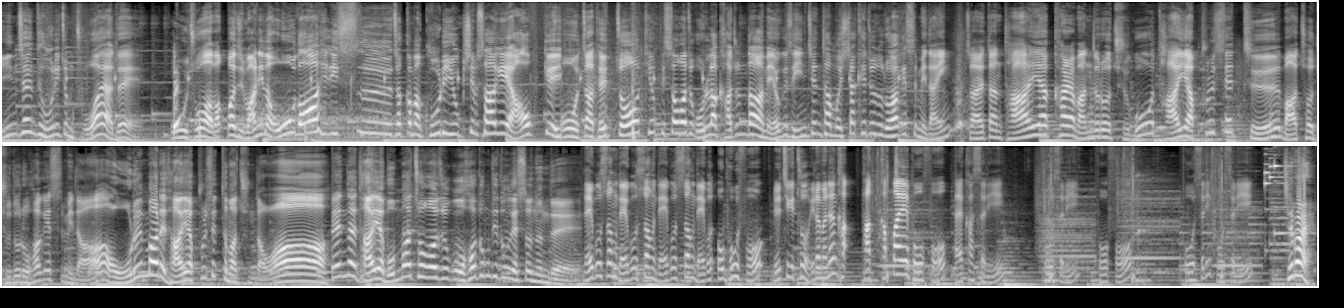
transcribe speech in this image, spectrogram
인챈트 운이 좀 좋아야 돼 오 좋아. 막바지 많이 나오 나이스. 잠깐만 구리 64개 9개. 오자 됐죠? TOP 써가지고 올라가준 다음에 여기서 인챈트 한번 시작해주도록 하겠습니다 자 일단 다이아 칼 만들어주고 다이아 풀세트 맞춰주도록 하겠습니다. 아, 오랜만에 다이아 풀세트 맞춘다. 와. 맨날 다이아 못 맞춰가지고 허둥지둥 됐었는데. 내구성 내구성 내구성 내구 오 보호포 밀치기 2 이러면은 가, 가, 갑바의 보호포 알카 3 보호 3 보호 4 보호 3 보호 3 제발!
